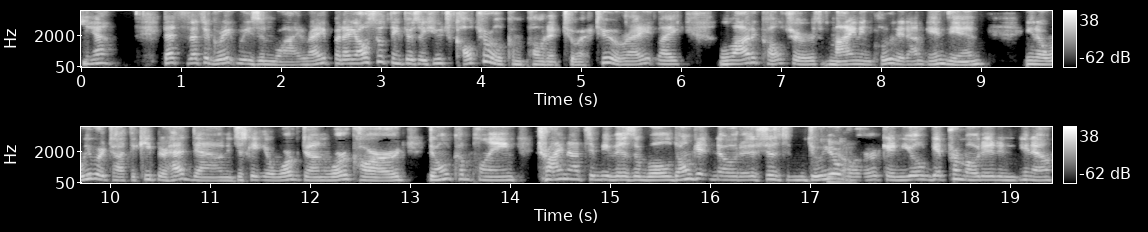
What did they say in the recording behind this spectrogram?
Yeah. That's that's a great reason why right? But i also think there's a huge cultural component to it too right? Like a lot of cultures mine included i'm indian you know, we were taught to keep your head down and just get your work done, work hard, don't complain, try not to be visible, don't get noticed, just do your yeah. work and you'll get promoted. And, you know,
